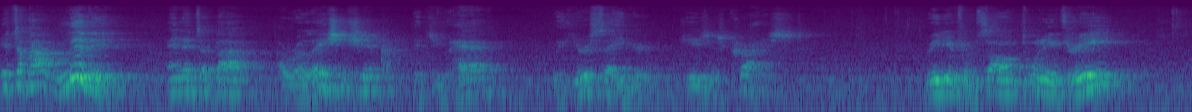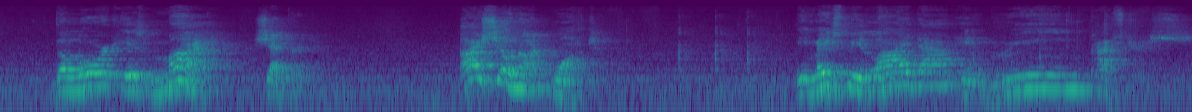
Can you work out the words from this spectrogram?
It's about living. And it's about a relationship that you have with your Savior, Jesus Christ. Reading from Psalm 23, The Lord is my shepherd. I shall not want. He makes me lie down in green pastures.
